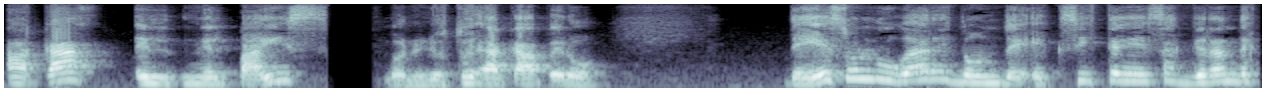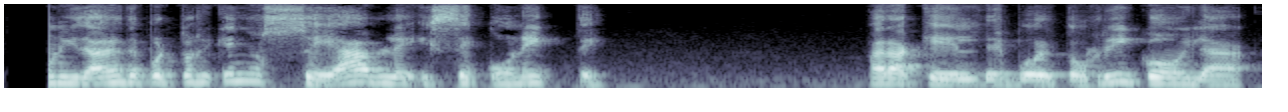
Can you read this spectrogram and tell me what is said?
acá en el país, bueno, yo estoy acá, pero de esos lugares donde existen esas grandes comunidades de puertorriqueños se hable y se conecte para que el de Puerto Rico y la,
